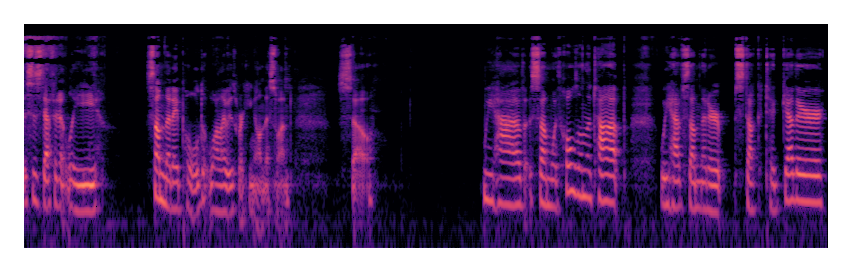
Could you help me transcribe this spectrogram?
this is definitely some that I pulled while I was working on this one. So we have some with holes on the top. We have some that are stuck together,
